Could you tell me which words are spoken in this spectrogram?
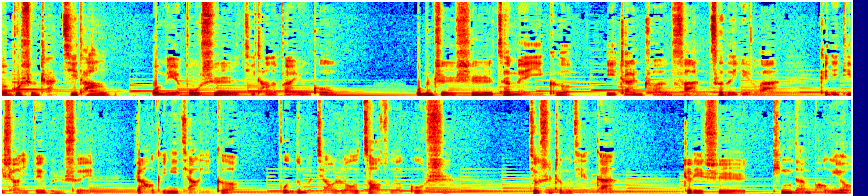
我们不生产鸡汤，我们也不是鸡汤的搬运工，我们只是在每一个你辗转反侧的夜晚，给你递上一杯温水，然后给你讲一个不那么娇柔造作的故事，就是这么简单。这里是听男朋友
